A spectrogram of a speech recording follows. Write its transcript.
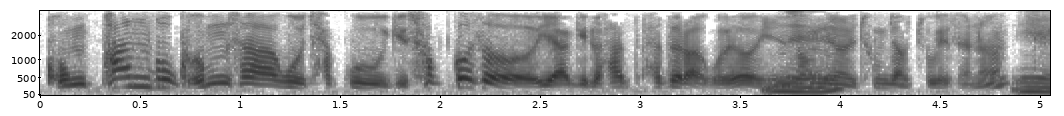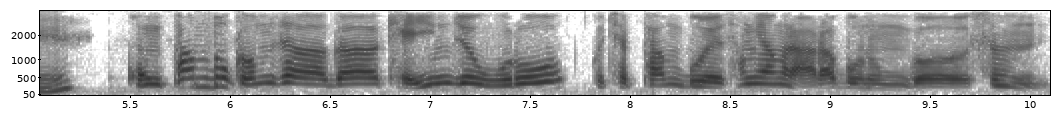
공판부 검사하고 자꾸 이렇게 섞어서 이야기를 하, 더라고요 네. 윤석열 총장 쪽에서는. 예. 공판부 검사가 개인적으로 그 재판부의 성향을 알아보는 것은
